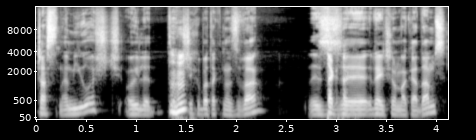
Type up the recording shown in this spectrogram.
Czas na miłość, o ile to mhm. się chyba tak nazywa, z tak, tak. Rachel McAdams.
